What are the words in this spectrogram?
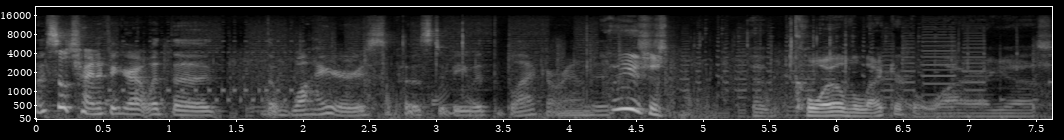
I'm still trying to figure out what the the wire is supposed to be with the black around I it. think it's just a coil of electrical wire, I guess.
